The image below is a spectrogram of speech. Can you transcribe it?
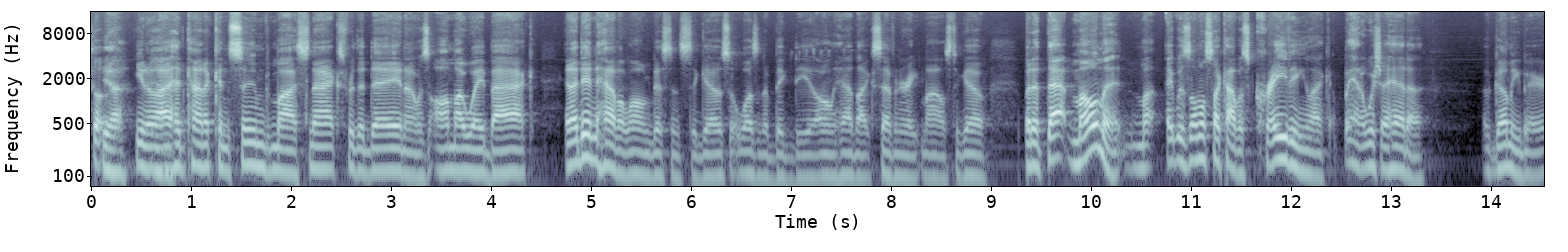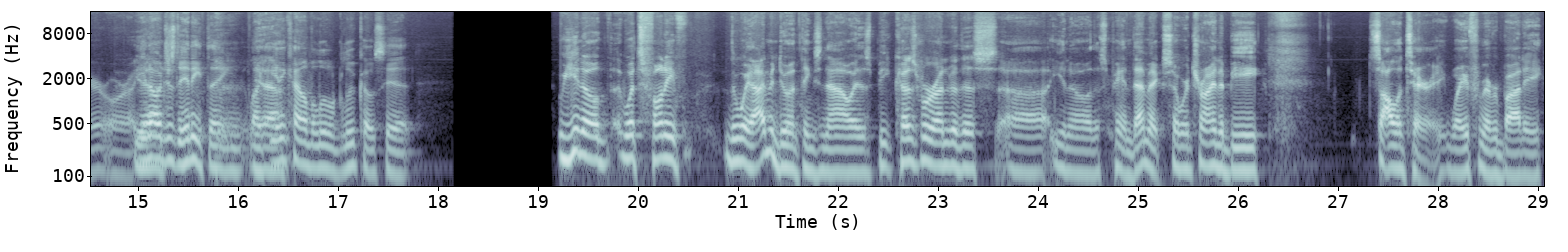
So, Yeah, you know, I had kind of consumed my snacks for the day and I was on my way back. And I didn't have a long distance to go, so it wasn't a big deal. I only had like seven or eight miles to go. But at that moment, my, it was almost like I was craving, like, man, I wish I had a, a gummy bear or, you Yeah. know, just anything, like Yeah. any kind of a little glucose hit. Well, You know what's funny? The way I've been doing things now is because we're under this, uh, you know, this pandemic. So we're trying to be solitary, away from everybody.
